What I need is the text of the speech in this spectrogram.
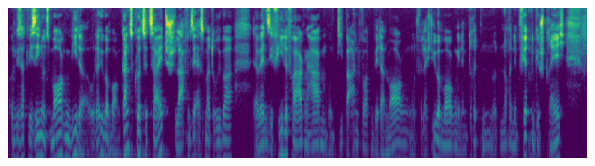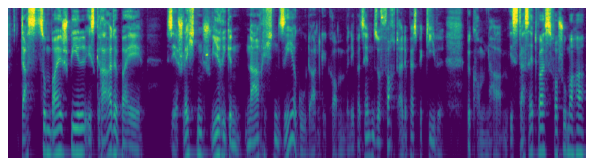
und gesagt, wir sehen uns morgen wieder oder übermorgen. Ganz kurze Zeit, schlafen Sie erstmal drüber. Da werden Sie viele Fragen haben und die beantworten wir dann morgen und vielleicht übermorgen in dem dritten und noch in dem vierten Gespräch. Das zum Beispiel ist gerade bei sehr schlechten, schwierigen Nachrichten sehr gut angekommen, wenn die Patienten sofort eine Perspektive bekommen haben. Ist das etwas, Frau Schumacher,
